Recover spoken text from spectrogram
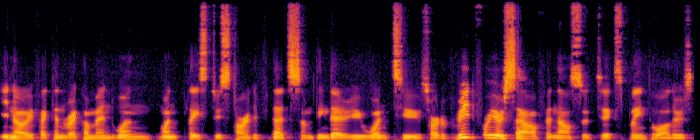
you know, if I can recommend one one place to start, if that's something that you want to sort of read for yourself and also to explain to others,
